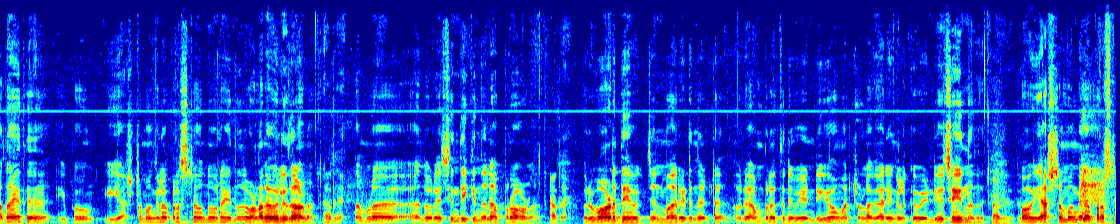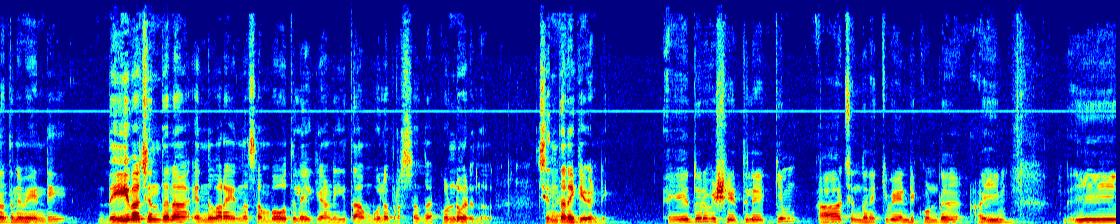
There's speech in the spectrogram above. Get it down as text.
അതായത് ഇപ്പോൾ ഈ അഷ്ടമംഗല പ്രശ്നം എന്ന് പറയുന്നത് വളരെ വലുതാണ്. നമ്മൾ എന്താ പറയുക ചിന്തിക്കുന്നതിനപ്പുറമാണ്. ഒരുപാട് ദൈവജ്ഞന്മാർ ഇരുന്നിട്ട് ഒരു അമ്പലത്തിന് വേണ്ടിയോ മറ്റുള്ള കാര്യങ്ങൾക്ക് വേണ്ടിയോ ചെയ്യുന്നത്. അപ്പോൾ ഈ അഷ്ടമംഗല പ്രശ്നത്തിന് വേണ്ടി ദൈവചിന്തന എന്ന് പറയുന്ന സംഭവത്തിലേക്കാണ് ഈ താമ്പൂല പ്രശ്നത്തെ കൊണ്ടുവരുന്നത് ചിന്തനയ്ക്ക് വേണ്ടി. ഏതൊരു വിഷയത്തിലേക്കും ആ ചിന്തനയ്ക്ക് വേണ്ടിക്കൊണ്ട് ഈ ഈ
